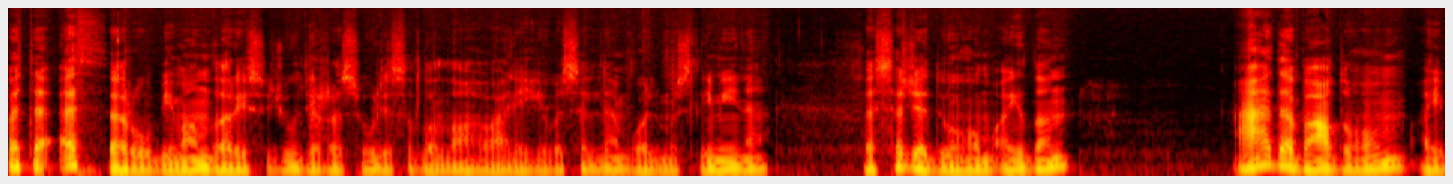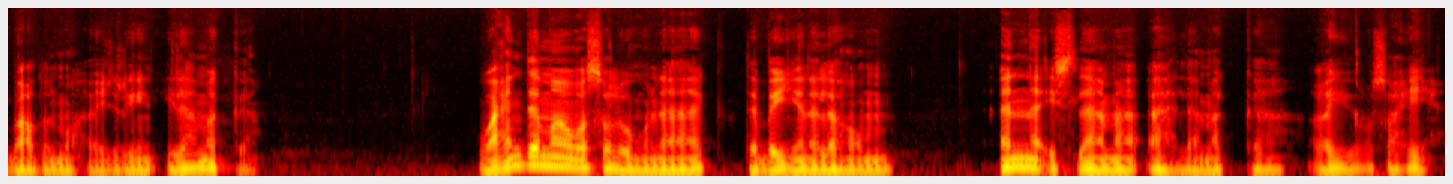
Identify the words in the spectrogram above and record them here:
فتأثروا بمنظر سجود الرسول صلى الله عليه وسلم والمسلمين فسجدوا هم أيضا، عاد بعضهم، أي بعض المهاجرين، إلى مكة. وعندما وصلوا هناك، تبين لهم أن إسلام أهل مكة غير صحيح.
